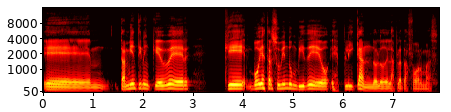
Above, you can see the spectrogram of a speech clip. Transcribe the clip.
Eh, también tienen que ver que voy a estar subiendo un video explicando lo de las plataformas.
